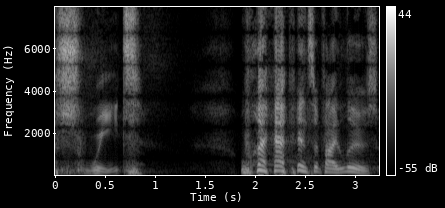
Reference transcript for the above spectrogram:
Sweet. What happens if I lose?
